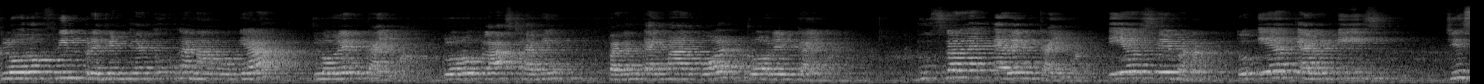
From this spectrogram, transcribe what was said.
क्लोरोफिल प्रेजेंट है तो उनका नाम हो गया chlorenchyma chloroplast having parenchyma are called chlorenchyma दूसरा है एरेंकाइमा एयर से बना। तो एयर कैविटीज जिस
